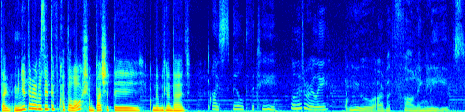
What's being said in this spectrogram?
Так, мені треба зайти в каталог, щоб бачити, як вони виглядають. I spilled the tea. Literally. You are but falling leaves.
